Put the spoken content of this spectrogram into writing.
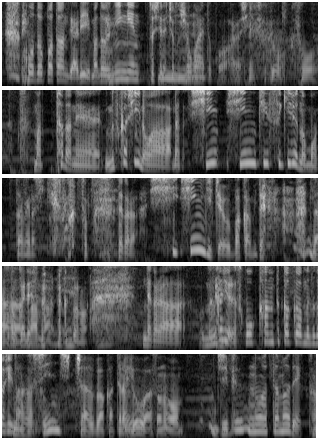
行動パターンであり、まあ、人間としてねちょっとしょうがないところはあるらしいんですけど、そう。まあただね難しいのはなんか信信じすぎるのもダメらしい。なんかそのだからし信じちゃうバカみたいなことが書いてすだから難しいよね。そこ感覚は難しいと思まあうんですけど、信じちゃうバカってのは要はその自分の頭で考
